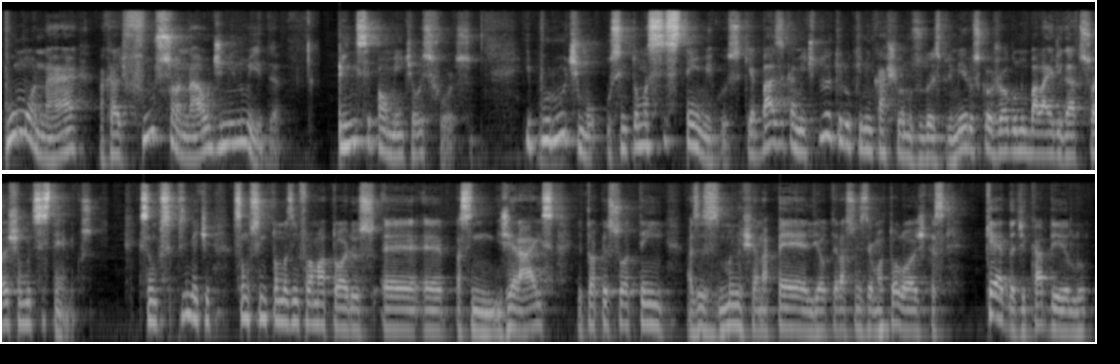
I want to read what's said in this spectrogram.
pulmonar, uma capacidade funcional diminuída, principalmente ao esforço. E por último, os sintomas sistêmicos, que é basicamente tudo aquilo que não encaixou nos dois primeiros, que eu jogo num balaio de gato só e chamo de sistêmicos. Que são simplesmente são sintomas inflamatórios é, é, assim gerais. Então a pessoa tem às vezes mancha na pele, alterações dermatológicas, queda de cabelo.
